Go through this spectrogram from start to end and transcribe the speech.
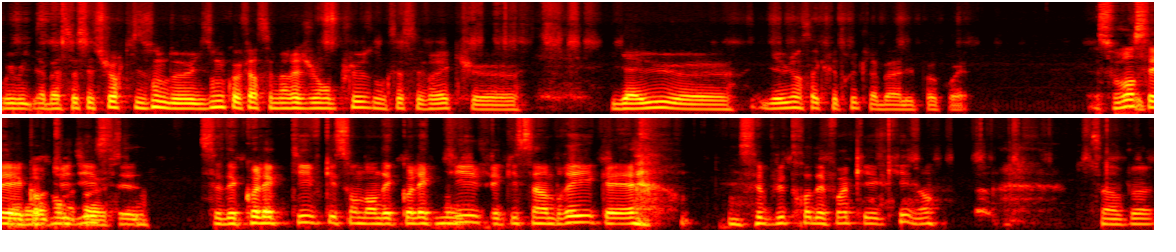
Oui, oui, ah bah ça c'est sûr qu'ils ont, de, ils ont de quoi faire ces région en plus, donc ça c'est vrai qu'il y, a eu, il y a eu un sacré truc là-bas à l'époque, ouais. Souvent, c'est comme tu dis, c'est des collectifs qui sont dans des collectifs et qui s'imbriquent et on ne sait plus trop des fois qui est qui, non? C'est un peu.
